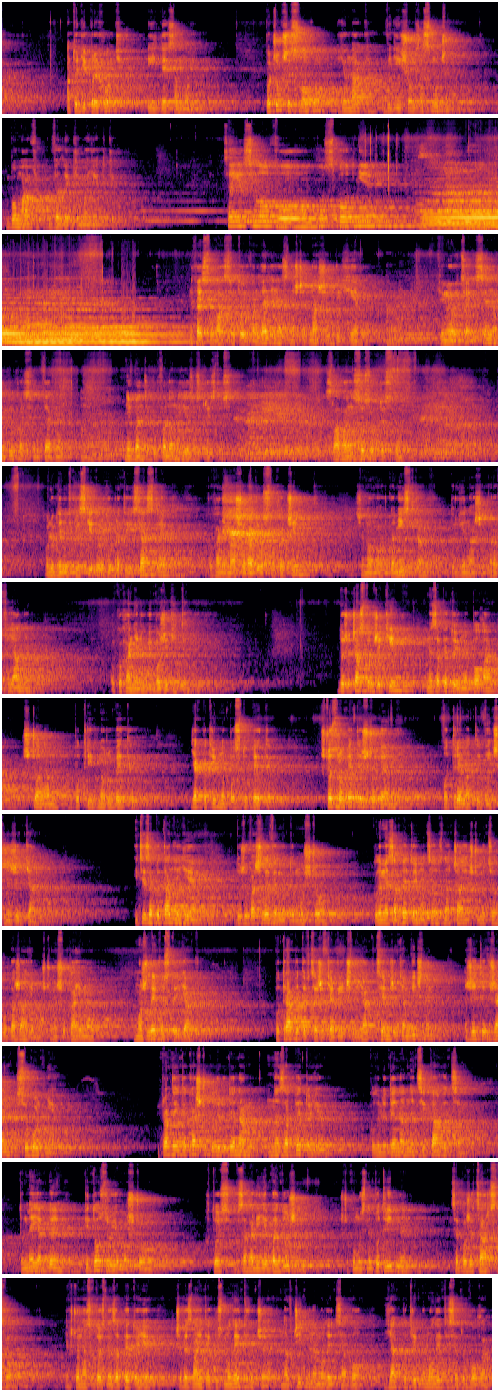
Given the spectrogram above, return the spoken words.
а тоді приходь і йди за мною. Почувши слово, юнак відійшов засмучений, бо мав великі маєтки. Це є слово Господнє. Нехай слова Святої Євангелія знищать наші гріхи. Амінь. W imię Ojca i Syna i Ducha Świętego. Amen. Niech będzie pochwalony Jezus Chrystus. Слава Ісусу Христу! Улюблені в Христі, дорогі брати і сестри, кохані наші радіослухачі, шановна органістка, дорогі наші парафіяни, кохані любі Божі діти. Дуже часто в житті ми запитуємо Бога, що нам потрібно робити, як потрібно поступити, що зробити, щоб отримати вічне життя. І ці запитання є дуже важливими, тому що коли ми запитуємо, це означає, що ми цього бажаємо, що ми шукаємо можливостей, як потрапити в це життя вічне, як цим життям вічним жити вже сьогодні. Правда є така, що коли людина не запитує, коли людина не цікавиться, то ми якби підозрюємо, що хтось взагалі є байдужим, що комусь не потрібне це Боже Царство. Якщо нас хтось не запитує, чи ви знаєте якусь молитву, чи навчіть мене молитися, або як потрібно молитися до Бога,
